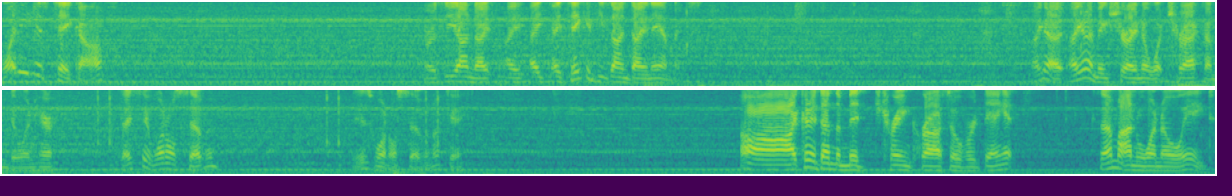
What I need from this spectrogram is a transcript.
Why did he just take off? Or is he on... I, I, I, I take it he's on dynamics. I got I gotta make sure I know what track I'm doing here. Did I say 107? It is 107, okay. Oh, I could have done the mid-train crossover, dang it. Because I'm on 108.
